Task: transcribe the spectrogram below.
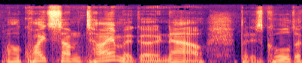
well, quite some time ago now, but it's called A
